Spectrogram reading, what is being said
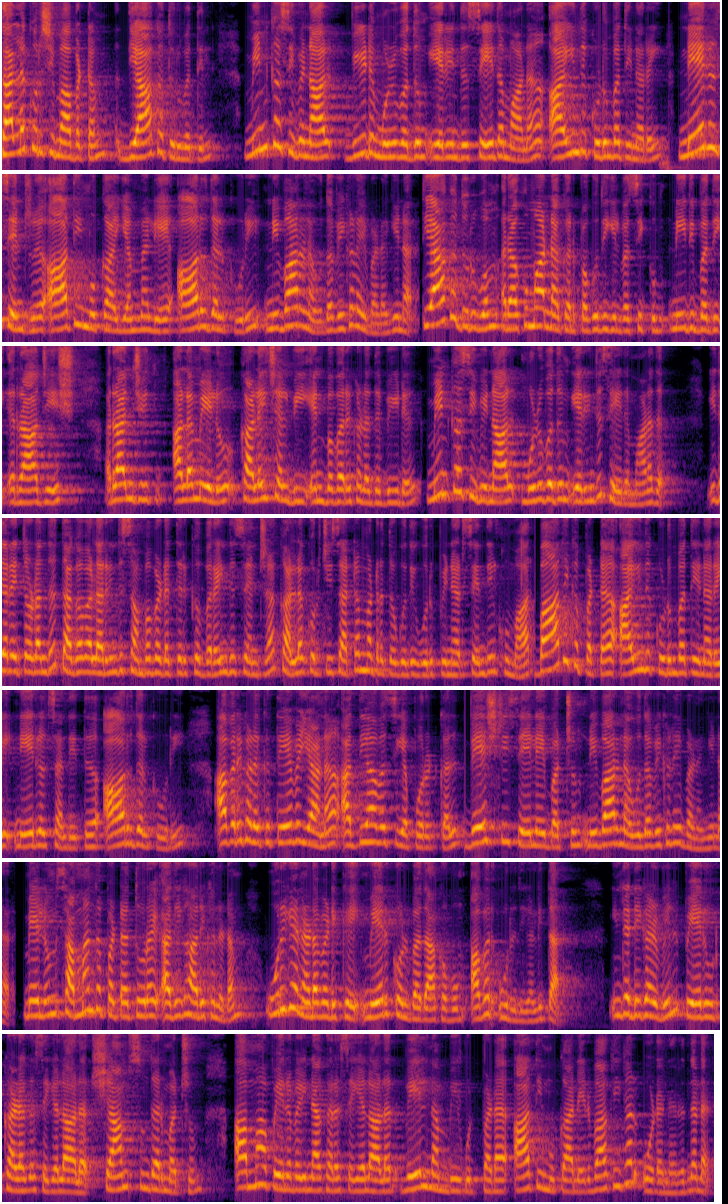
கள்ளக்குறிச்சி மாவட்டம் தியாக துருவத்தில் மின்கசிவினால் வீடு முழுவதும் எரிந்து சேதமான ஐந்து குடும்பத்தினரை நேரில் சென்று அதிமுக எம்எல்ஏ ஆறுதல் கூறி நிவாரண உதவிகளை வழங்கினர். தியாக துருவம் ரகுமான் நகர் பகுதியில் வசிக்கும் நீதிபதி ராஜேஷ் ரஞ்சித் அலமேலு கலைச்செல்வி என்பவர்களது வீடு மின்கசிவினால் முழுவதும் எரிந்து சேதமானது. இதனைத் தொடர்ந்து தகவல் அறிந்து சம்பவ இடத்திற்கு விரைந்து சென்ற கள்ளக்குறிச்சி சட்டமன்ற தொகுதி உறுப்பினர் செந்தில்குமார் பாதிக்கப்பட்ட ஐந்து குடும்பத்தினரை நேரில் சந்தித்து ஆறுதல் கூறி அவர்களுக்கு தேவையான அத்தியாவசிய பொருட்கள் வேஷ்டி சேலை மற்றும் நிவாரண உதவிகளை வழங்கினர். மேலும் சம்பந்தப்பட்ட துறை அதிகாரிகளிடம் உரிய நடவடிக்கை மேற்கொள்வதாகவும் அவர் உறுதியளித்தார். இந்த நிகழ்வில் பேரூர் கழக செயலாளர் ஷியாம் சுந்தர் மற்றும் அம்மா பேரவை நகர செயலாளர் வேல் நம்பி உட்பட அதிமுக நிர்வாகிகள் உடனிருந்தனர்.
